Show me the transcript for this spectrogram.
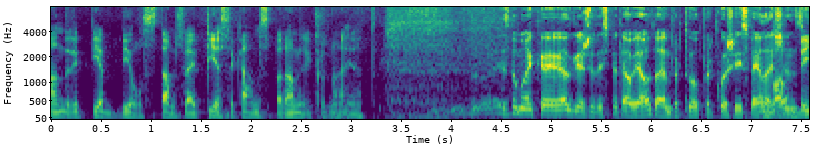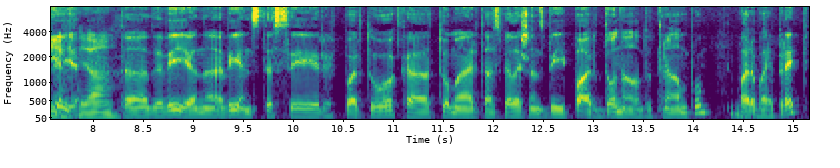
Andri, piebilstams vai piesakāms par Ameriku runājot? Es domāju, ka atgriežoties pie tā jautājuma par to, par ko šīs vēlēšanas bija, bija tad viena, viens tas ir par to, ka tomēr tās vēlēšanas bija par Donaldu Trumpu, par vai pret.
